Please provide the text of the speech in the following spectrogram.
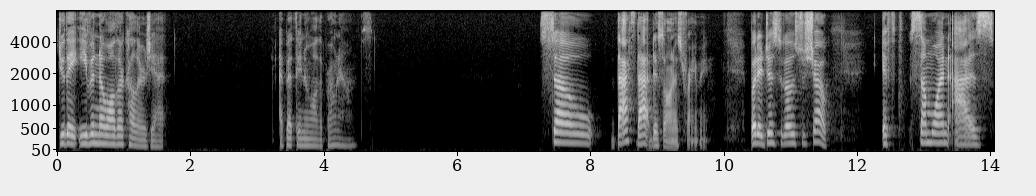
Do they even know all their colors yet? I bet they know all the pronouns. So that's that dishonest framing. But it just goes to show if someone as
